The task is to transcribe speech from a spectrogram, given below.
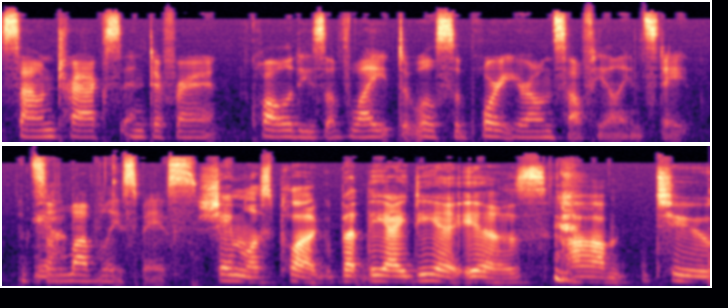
soundtracks and different qualities of light will support your own self healing state. It's Yeah. a lovely space. Shameless plug, but the idea is um, to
